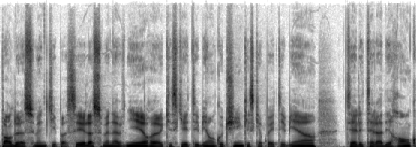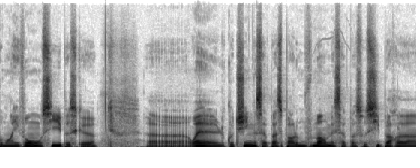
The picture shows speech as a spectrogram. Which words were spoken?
parle de la semaine qui est passée, la semaine à venir, euh, qu'est-ce qui a été bien en coaching, qu'est-ce qui n'a pas été bien, tel et tel adhérent, comment ils vont aussi, parce que euh, le coaching, ça passe par le mouvement, mais ça passe aussi par euh,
